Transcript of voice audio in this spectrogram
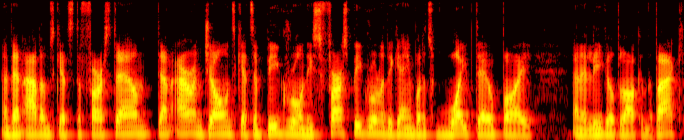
and then Adams gets the first down. Then Aaron Jones gets a big run, his first big run of the game, but it's wiped out by an illegal block in the back.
